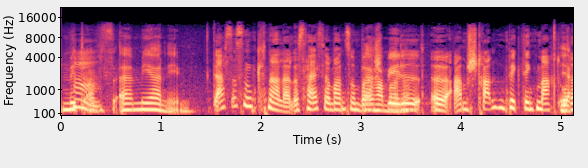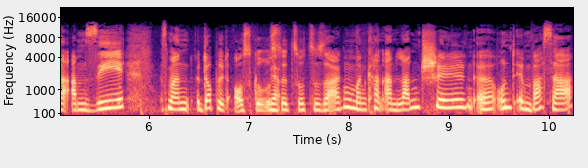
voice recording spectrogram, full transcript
mit aufs äh, Meer nehmen. Das ist ein Knaller. Das heißt, wenn man zum Beispiel äh, am Strand ein Picknick macht Ja. oder am See, ist man doppelt ausgerüstet sozusagen. Man kann an Land chillen äh, und im Wasser.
